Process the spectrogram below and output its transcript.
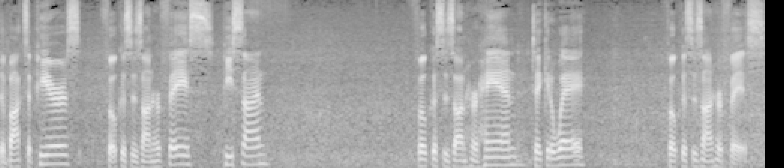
The box appears, focuses on her face, peace sign. Focuses on her hand, take it away. Focuses on her face.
